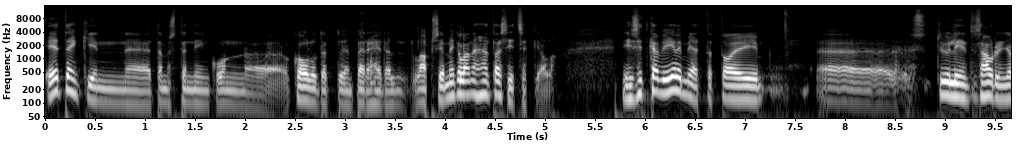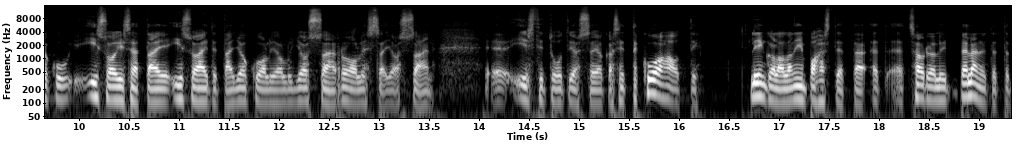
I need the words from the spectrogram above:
etenkin äh, tämmöisten niin kuin, äh, koulutettujen perheiden lapsia, minkälainen hän taisi itsekin olla. Niin sitten kävi ilmi, että toi äh, tyyliin Saurin joku isoisä tai isoäiti tai joku oli ollut jossain roolissa jossain äh, instituutiossa, joka sitten kuohautti Linkolalla niin pahasti, että, että, että Sauri oli pelännyt, että,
